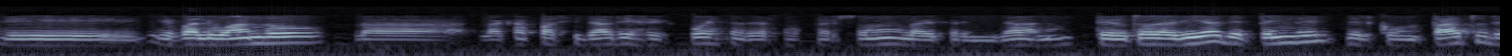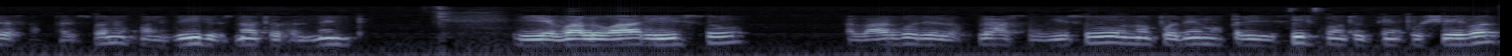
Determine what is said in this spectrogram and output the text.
eh, evaluando la, capacidad de respuesta de esas personas a la enfermedad, ¿no? Pero todavía depende del contacto de esas personas con el virus, naturalmente. Y evaluar eso a lo largo de los plazos. Eso no podemos predecir cuánto tiempo lleva,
